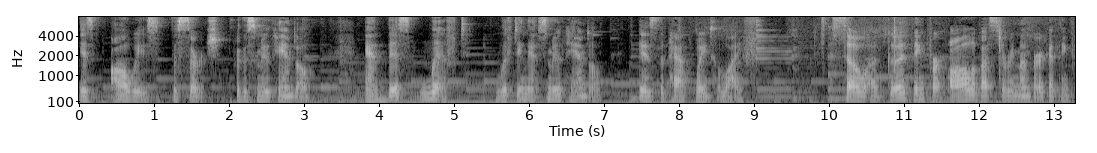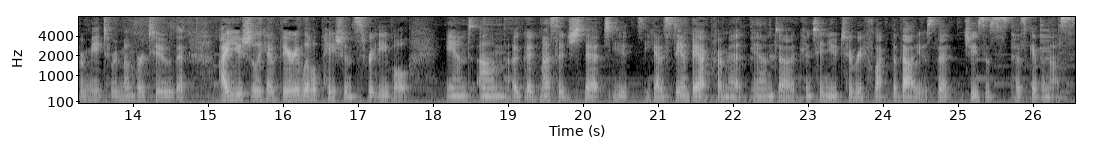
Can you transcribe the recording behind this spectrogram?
is always the search for the smooth handle. And this lift, lifting that smooth handle, is the pathway to life. So, a good thing for all of us to remember, a good thing for me to remember too, that I usually have very little patience for evil. And um, a good message that you, you got to stand back from it and uh, continue to reflect the values that Jesus has given us.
